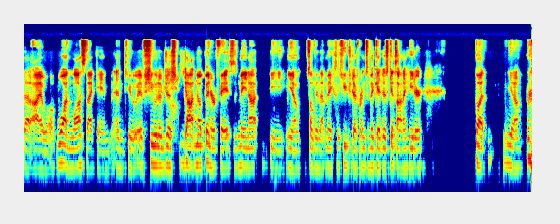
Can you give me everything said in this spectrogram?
that Iowa one lost that game, and two, if she would have just gotten up in her face, it may not be you know something that makes a huge difference if a kid just gets on a heater. But you know,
